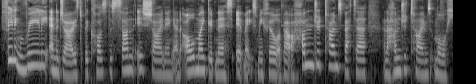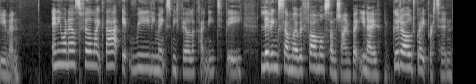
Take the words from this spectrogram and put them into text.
feeling really energized because the sun is shining, and oh my goodness, it makes me feel about a hundred times better and a hundred times more human. Anyone else feel like that? It really makes me feel like I need to be living somewhere with far more sunshine, but you know, good old Great Britain.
